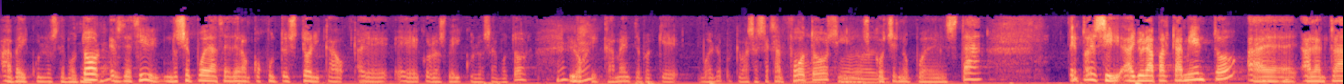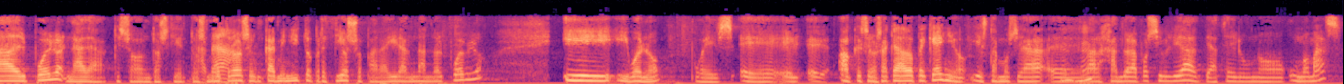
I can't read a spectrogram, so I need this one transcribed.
a vehículos de motor. Es decir, no se puede acceder a un conjunto histórico eh, eh, con los vehículos a motor, lógicamente, porque bueno, porque vas a sacar fotos y los coches no pueden estar. Entonces sí, hay un aparcamiento eh, a, la entrada del pueblo, nada, que son 200 metros, un caminito precioso para ir andando al pueblo. Y, bueno, pues eh, eh, aunque se nos ha quedado pequeño y estamos ya barajando la posibilidad de hacer uno, uno más,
